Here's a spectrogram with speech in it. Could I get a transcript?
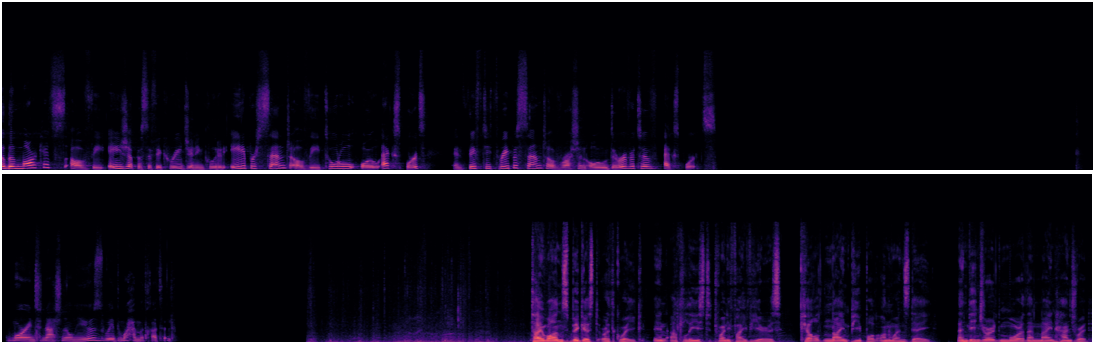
that the markets of the Asia Pacific region included 80% of the total oil exports and 53% of Russian oil derivative exports. More international news with Mohammed Khatel. Taiwan's biggest earthquake in at least 25 years killed nine people on Wednesday and injured more than 900,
